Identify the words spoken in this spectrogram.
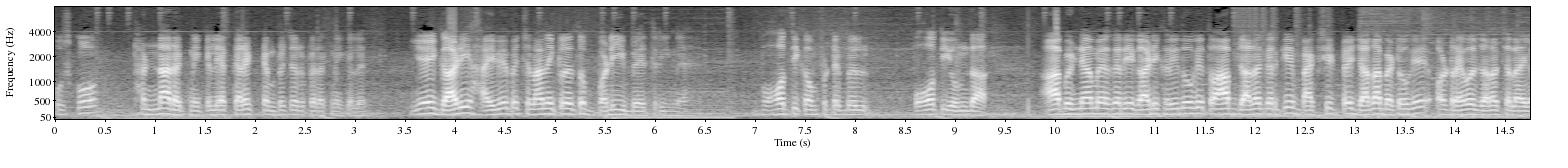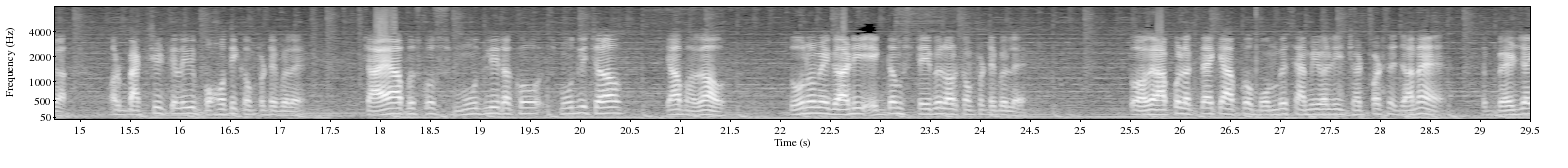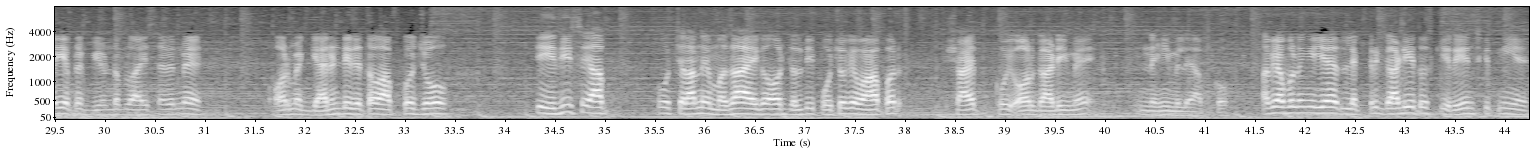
उसको ठंडा रखने के लिए करेक्ट टेम्परेचर पे रखने के लिए। ये गाड़ी हाईवे पे चलाने के लिए तो बड़ी बेहतरीन है। बहुत ही कंफर्टेबल बहुत ही उम्दा। आप इंडिया में अगर ये गाड़ी खरीदोगे तो आप ज़्यादा करके बैक सीट पर ज़्यादा बैठोगे और ड्राइवर ज़्यादा चलाएगा। और बैक सीट के लिए भी बहुत ही कंफर्टेबल है। चाहे आप उसको स्मूथली रखो स्मूथली चलाओ या भगाओ दोनों में गाड़ी एकदम स्टेबल और कंफर्टेबल है। तो अगर आपको लगता है कि आपको बॉम्बे से आमी वाली झटपट से जाना है तो बैठ जाइए अपने B M W I seven में और मैं गारंटी देता हूँ आपको जो तेज़ी से आपको चलाने में मज़ा आएगा और जल्दी पहुँचोगे वहाँ पर, शायद कोई और गाड़ी में नहीं मिले आपको। अभी आप बोलेंगे, ये इलेक्ट्रिक गाड़ी है तो इसकी रेंज कितनी है?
